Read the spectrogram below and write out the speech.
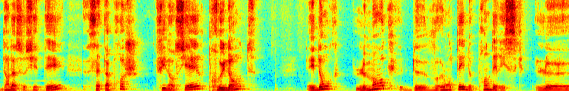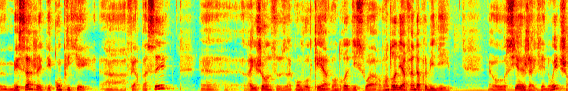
dans la société cette approche financière prudente et donc le manque de volonté de prendre des risques. Le message a été compliqué à faire passer. Euh, Ray Jones nous a convoqué un vendredi soir, vendredi à fin d'après-midi, au siège à Greenwich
